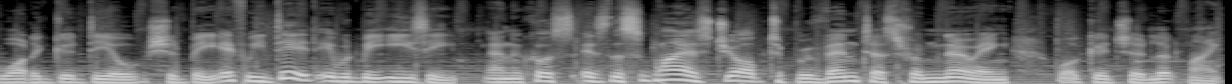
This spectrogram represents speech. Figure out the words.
what a good deal should be. If we did, it would be easy. And of course, it's the supplier's job to prevent us from knowing what good should look like.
